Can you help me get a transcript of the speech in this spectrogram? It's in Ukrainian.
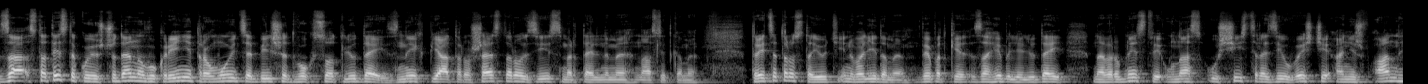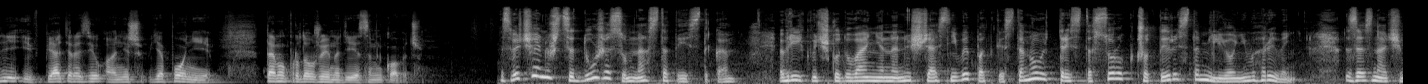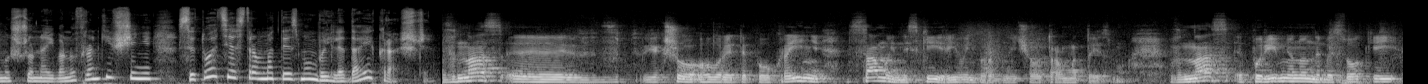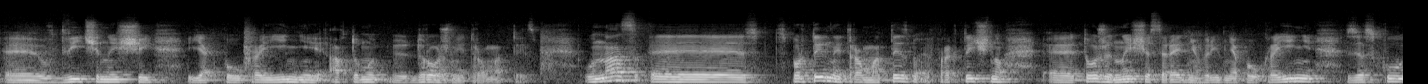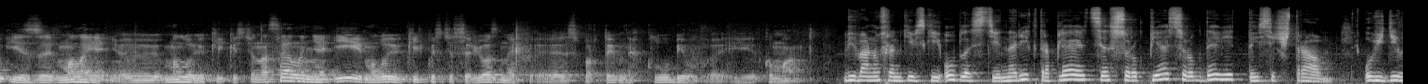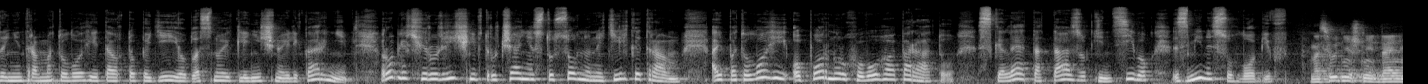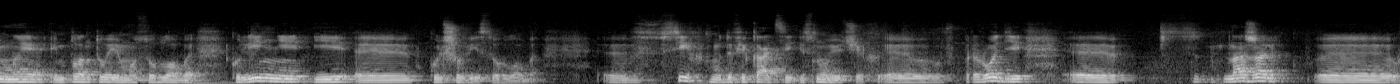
За статистикою, щоденно в Україні травмується більше 200 людей, з них п'ятеро-шестеро зі смертельними наслідками. 30 стають інвалідами. Випадки загибелі людей на виробництві у нас у 6 разів вищі, аніж в Англії, і в 5 разів, аніж в Японії. Тему продовжує Надія Семенкович. Звичайно ж, це дуже сумна статистика. В рік відшкодування на нещасні випадки становить 340-400 мільйонів гривень. Зазначимо, що на Івано-Франківщині ситуація з травматизмом виглядає краще. В нас, е, якщо говорити по Україні, самий низький рівень виробничого травматизму. В нас порівняно невисокий, е, вдвічі нижчий, як по Україні, автомо- дорожній травматизм. У нас е, спортивний травматизм практично е, теж нижче середнього рівня по Україні в зв'язку із е, малою кількістю населення і малою кількістю серйозних спортивних клубів і команд. В Івано-Франківській області на рік трапляється 45-49 тисяч травм. У відділенні травматології та ортопедії обласної клінічної лікарні роблять хірургічні втручання стосовно не тільки травм, а й патологій опорно-рухового апарату, скелета, тазу, кінцівок, зміни суглобів. На сьогоднішній день ми імплантуємо суглоби колінні і е, кульшові суглоби. Е, Всіх модифікацій, існуючих е, в природі, е, на жаль,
